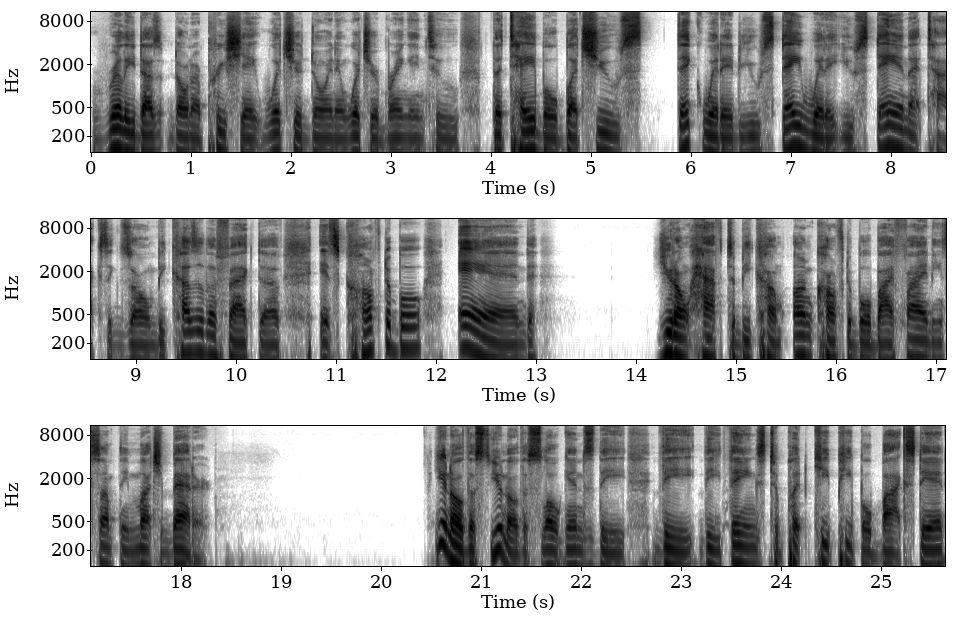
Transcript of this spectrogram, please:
really doesn't don't appreciate what you're doing and what you're bringing to the table, but you stick with it, you stay with it, you stay in that toxic zone because of the fact of it's comfortable and you don't have to become uncomfortable by finding something much better. You know the you know the slogans the the the things to put keep people boxed in.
